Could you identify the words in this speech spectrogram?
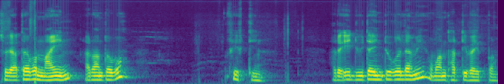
চৰি এটা হ'ব নাইন আৰু আনটো হ'ব ফিফটিন আৰু এই দুইটা ইনটু কৰিলে আমি ওৱান থাৰ্টি ফাইভ পাম।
